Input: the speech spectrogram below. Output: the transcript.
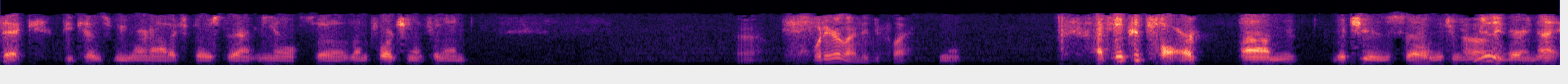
sick because we were not exposed to that meal. So it was unfortunate for them. Oh. What airline did you fly? I flew Qatar, um, which is uh, which is Oh. really very nice.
